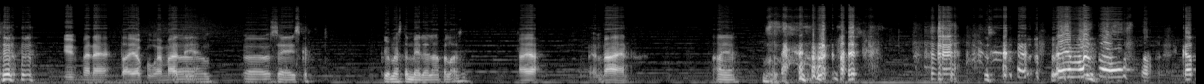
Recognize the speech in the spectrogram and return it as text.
Kymmenen tai joku, en mä tiedä. Ää, ää, Seiska. Kyllä mä sitä mielellään pelaisin. Aja, näin. Ai ja. Ei mä sitä osta. Kat,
